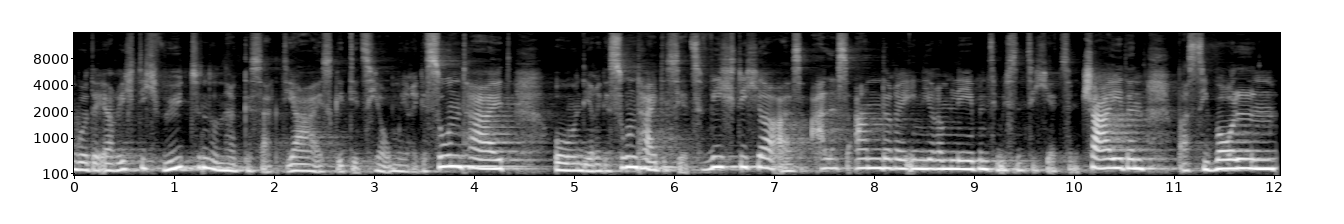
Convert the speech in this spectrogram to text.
wurde er richtig wütend und hat gesagt, ja, es geht jetzt hier um ihre Gesundheit und ihre Gesundheit ist jetzt wichtiger als alles andere in ihrem Leben. Sie müssen sich jetzt entscheiden, was sie wollen,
